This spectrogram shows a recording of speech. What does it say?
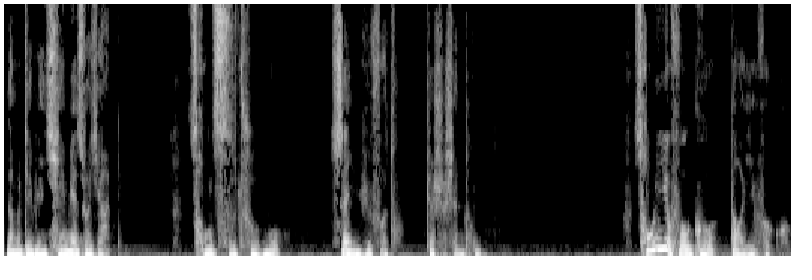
那么这边前面所讲的，从此处末生于佛土，这是神通；从一佛国到一佛国，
